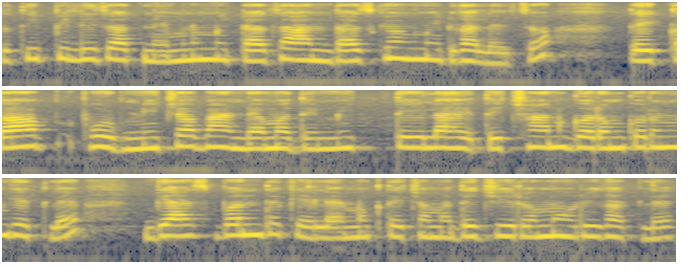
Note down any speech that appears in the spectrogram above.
तर ती पिली जात नाही. म्हणून मिठाचा अंदाज घेऊन मीठ घालायचं. तर एका फोडणीच्या भांड्यामध्ये मी तेल आहे ते छान गरम करून घेतलं आहे गॅस बंद केला आहे मग त्याच्यामध्ये जिरं मोहरी घातलं आहे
